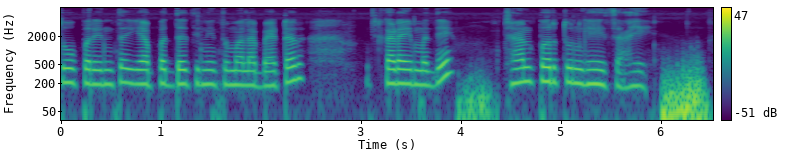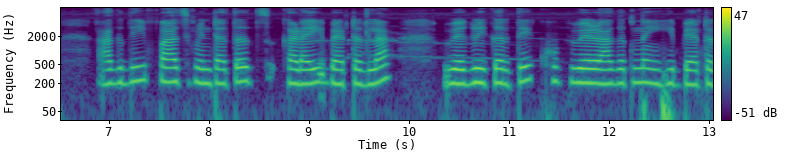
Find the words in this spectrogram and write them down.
तोपर्यंत या पद्धतीने तुम्हाला बॅटर कढाईमध्ये छान परतून घ्यायचं आहे. अगदी पाच मिनटातच कढाई बॅटरला वेगळी करते. खूप वेळ लागत नाही ही बॅटर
